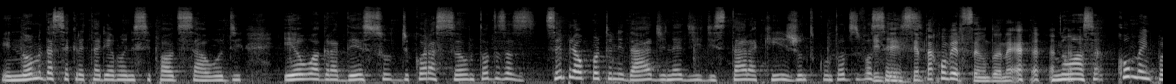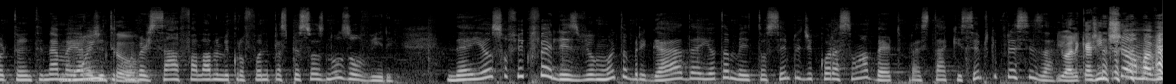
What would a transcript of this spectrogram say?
em nome da Secretaria Municipal de Saúde, eu agradeço de coração todas as sempre a oportunidade né de, de estar aqui junto com todos vocês a gente sempre está conversando né nossa como é importante né Maiara a gente conversar falar no microfone para as pessoas nos ouvirem né? E eu só fico feliz, viu? Muito obrigada. E eu também estou sempre de coração aberto para estar aqui sempre que precisar. E olha que a gente chama, viu?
